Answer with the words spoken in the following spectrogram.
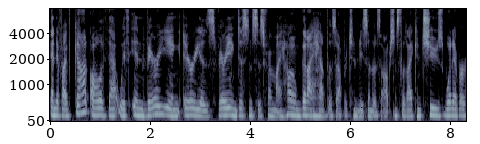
And if I've got all of that within varying areas, varying distances from my home, then I have those opportunities and those options that I can choose whatever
